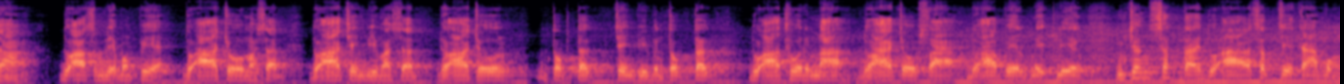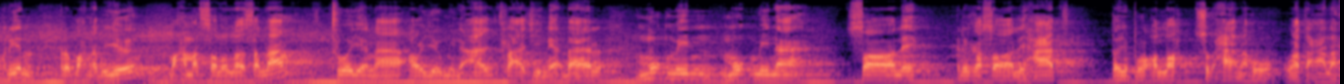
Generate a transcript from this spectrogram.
យ៉ា ឌូអាសម្លៀកបំពាក់ឌូអាចូលម៉ាសាត់ឌូអាចេញពីម៉ាសាត់ឌូអាចូលបន្ទប់ទឹកចេញពីបន្ទប់ទឹកឌូអាធ្វើដំណើរឌូអាចូលផ្សារឌូអាពេលមេឃភ្លៀងអញ្ចឹងសិតតែឌូអាសិតជាការបង្រៀនរបស់នប៊ីយើងមូហាម៉ាត់សល្លឡោះសាឡាមធ្វើយ៉ាងណាឲ្យយើងមានឯងខ្លាចជាអ្នកដែលមុមីនមុមីណាសលេះឬក៏សលីហាតទៅចំពោះអល់ឡោះស៊ុបហានាហ៊ូវតាអាឡា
